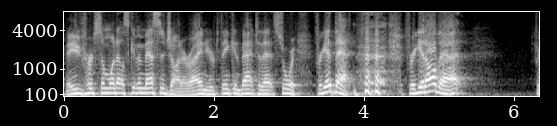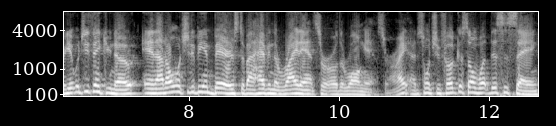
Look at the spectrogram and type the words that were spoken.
Maybe you've heard someone else give a message on it, right? And you're thinking back to that story. Forget that. forget all that. Forget what you think you know, and I don't want you to be embarrassed about having the right answer or the wrong answer, all right? I just want you to focus on what this is saying,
